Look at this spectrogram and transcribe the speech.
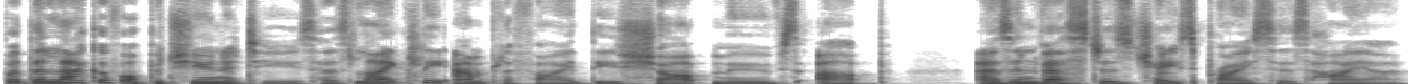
but the lack of opportunities has likely amplified these sharp moves up as investors chase prices higher.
